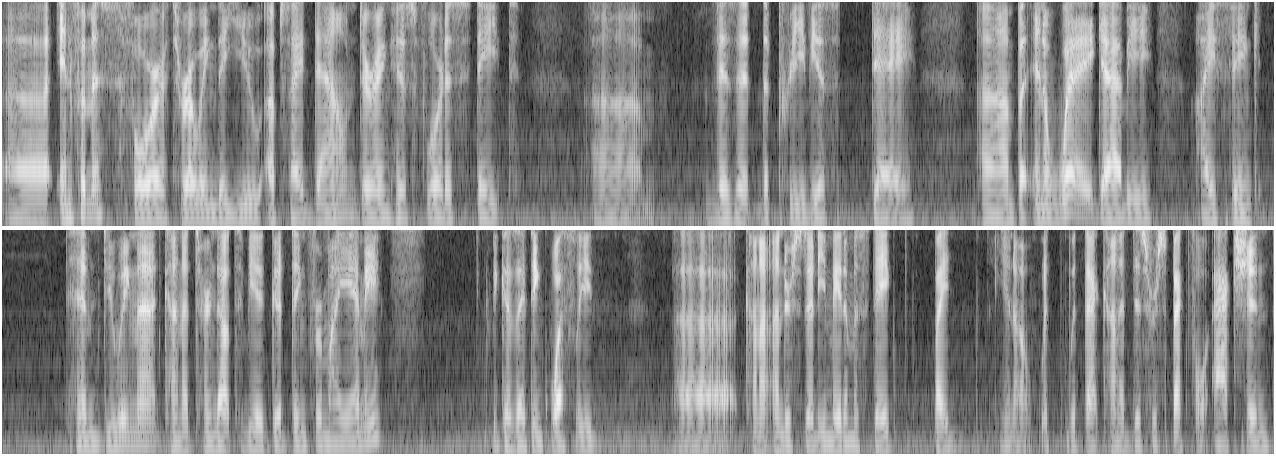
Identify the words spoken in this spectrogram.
uh, infamous for throwing the U upside down during his Florida State um, visit the previous day. Um, but in a way, Gabby, I think him doing that kind of turned out to be a good thing for Miami because I think Wesley uh, kind of understood he made a mistake by you know, with, with that kind of disrespectful action.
